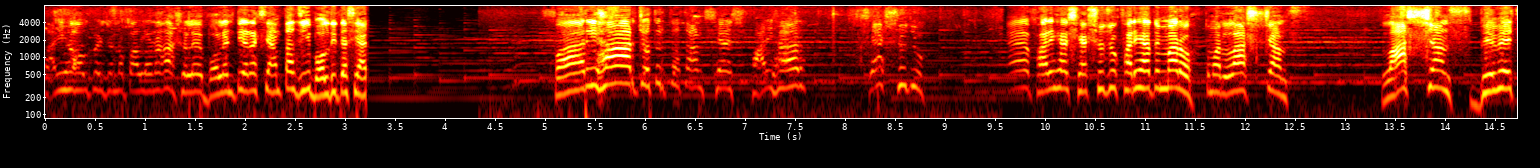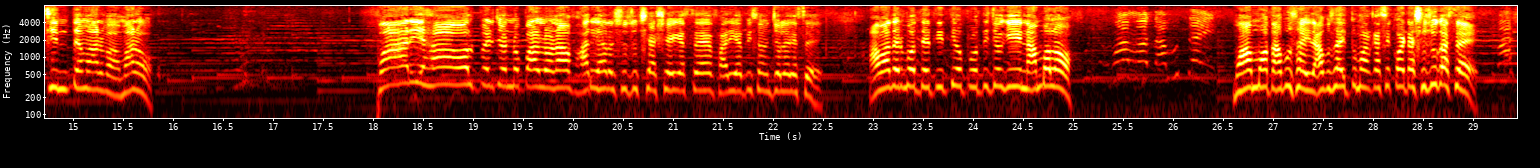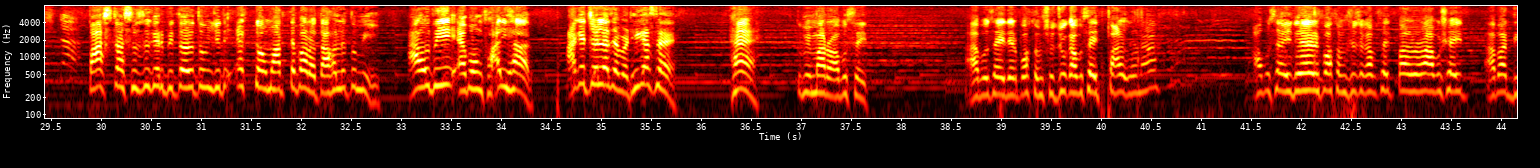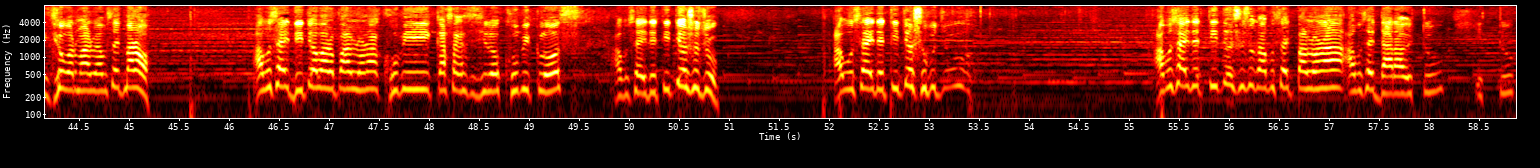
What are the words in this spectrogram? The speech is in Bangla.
ফারিহা অল্পের জন্য পারল না। আসলে ভলেন্টিয়ার রাখছি আন্তাজি বল দিতেছি ফারিহার চতুর্থ চান্স শেষ। ফারিহার শেষ সুযোগ। হ্যাঁ ফারিহার শেষ সুযোগ। ফারিহা তুমি মারো। তোমার লাস্ট চান্স লাস্ট চান্স ভেবে চিনতে মারবা মারো। ফারিহা অল্পের জন্য পারল না। ফারিহার সুযোগ শেষ হয়ে গেছে। ফারিহা পিছনে চলে গেছে। আমাদের মধ্যে তৃতীয় প্রতিযোগী নাম বলো। মোহাম্মদ আবু সাইদ। মোহাম্মদ আবু সাইদ। আবু সাইদ তোমার কাছে কয়টা সুযোগ আছে? পাঁচটা সুযোগের ভিতরে তুমি যদি একটাও মারতে পারো, তাহলে তুমি আলবি এবং ফারিহার আগে চলে যাবে, ঠিক আছে? হ্যাঁ তুমি মারো আবু সাইদ। আবু সাইদের প্রথম সুযোগ আবু সাইদ পারল না। আবু সাইদের প্রথম সুযোগ আবু সাইদ পারল না। আবু সাইদ আবার দ্বিতীয়বার মারবে। আবু সাইদ, মারো। আবু সাইদ দ্বিতীয়বারও পারল না। খুবই কাছাকাছি ছিল, খুবই ক্লোজ। আবু সাইদের তৃতীয় সুযোগ। আবু সাইদের তৃতীয় সুযোগ। আবু সাইদের তৃতীয় সুযোগ আবু সাইদ পারল না। আবু সাইদ, দাঁড়াও একটু একটু।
